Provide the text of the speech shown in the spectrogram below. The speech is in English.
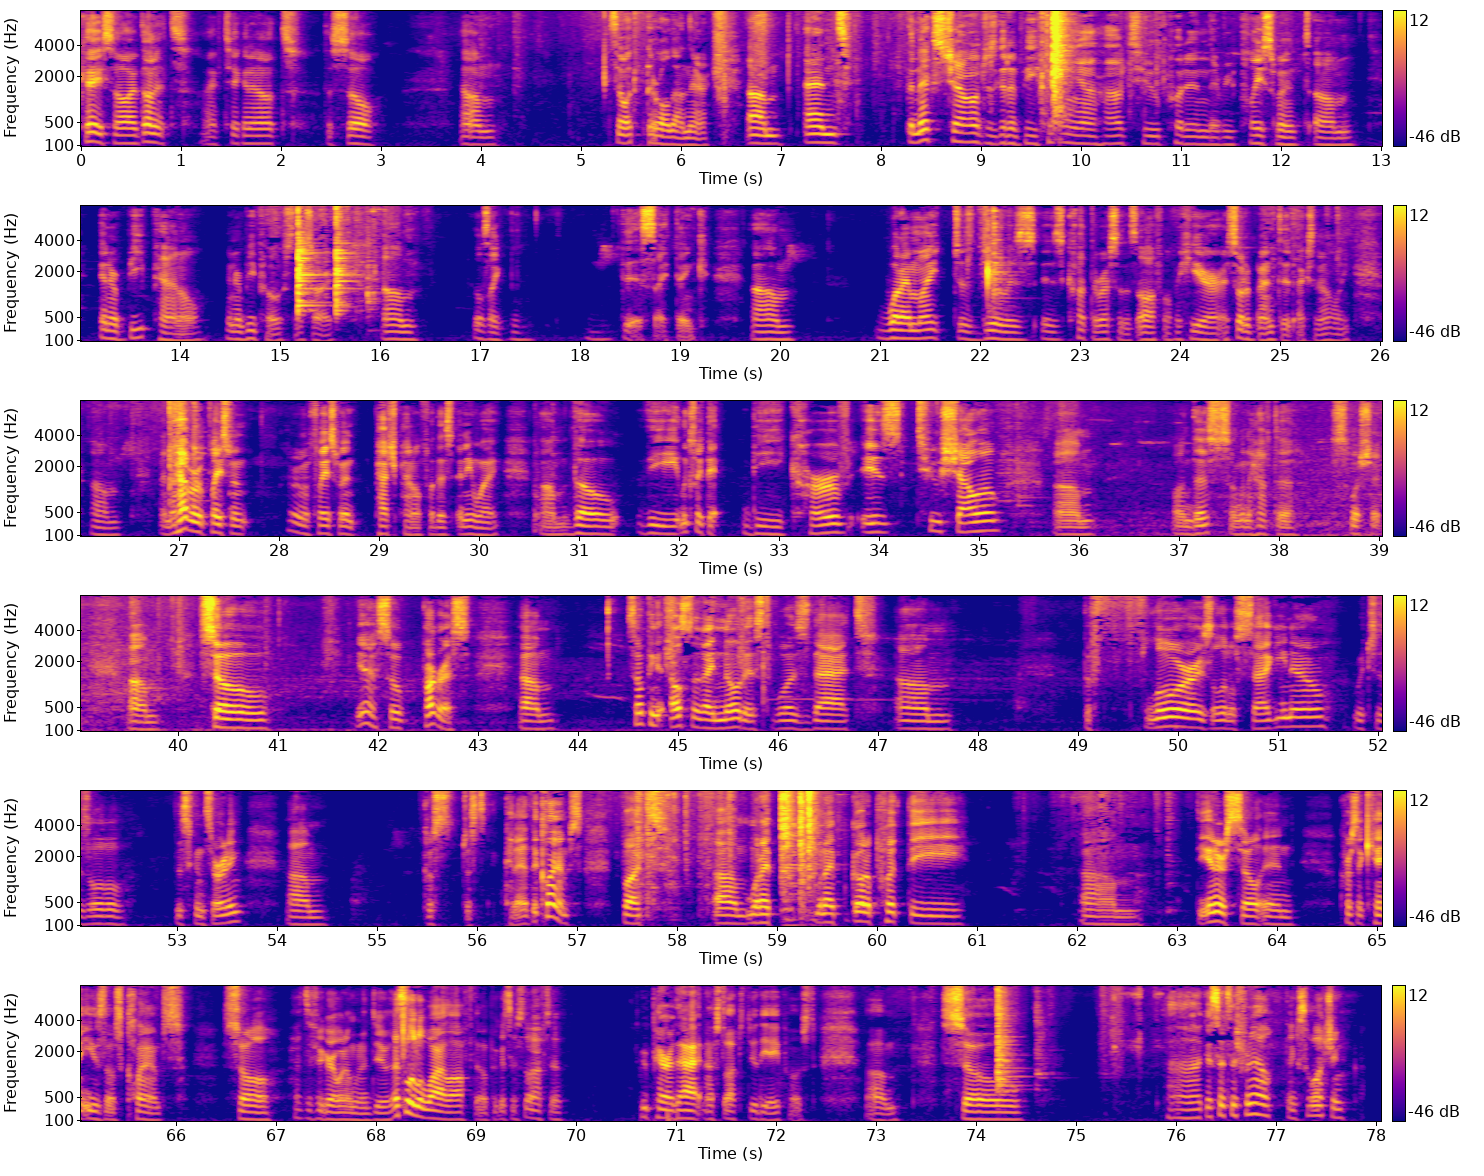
Okay, so I've done it. I've taken out the sill. Um, so they're all down there. Um, and the next challenge is going to be figuring out how to put in the replacement um, inner B panel, inner B post, I'm sorry. Um, feels like this, I think. Um, what I might just do is is cut the rest of this off over here. I sort of bent it accidentally. Um, and I have a replacement replacement patch panel for this anyway. Um, though the looks like the the curve is too shallow um, on this, so I'm gonna have to smush it. Um, so yeah, so progress. Um, something else that I noticed was that um, the floor is a little saggy now, which is a little disconcerting. Um, just just of add the clamps. But um, when I when I go to put the um, the inner sill in, of course I can't use those clamps. So I have to figure out what I'm going to do. That's a little while off though because I still have to repair that and I still have to do the A-post. Um, so uh, I guess that's it for now. Thanks for watching.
